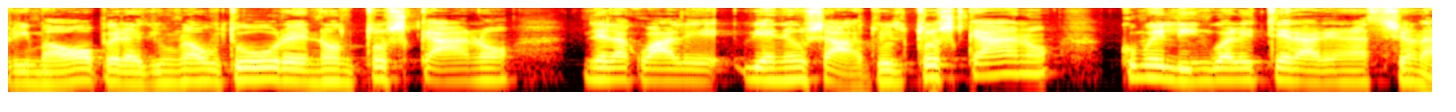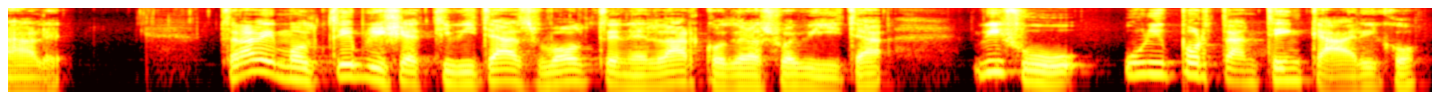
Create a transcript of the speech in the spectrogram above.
prima opera di un autore non toscano nella quale viene usato il toscano come lingua letteraria nazionale. Tra le molteplici attività svolte nell'arco della sua vita vi fu un importante incarico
